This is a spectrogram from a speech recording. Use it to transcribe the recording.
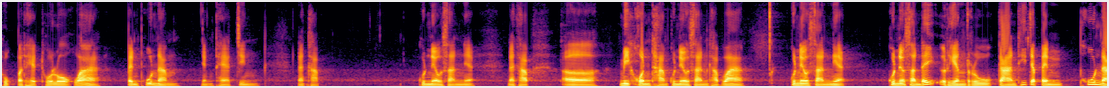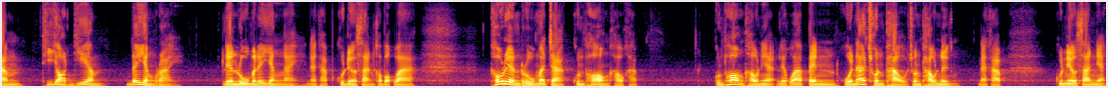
ทุกประเทศทั่วโลกว่าเป็นผู้นำอย่างแท้จริงนะครับ คุณเนลสันเนี่ยนะครับ มีคนถามคุณเนลสันครับว่า คุณเนลสันเนี่ยคุณเนลสันได้เรียนรู้การที่จะเป็นผู้นำที่ยอดเยี่ยมได้อย่างไร เรียนรู้มาได้ยังไงนะครับ คุณเนลสันเขาบอกว่าเขาเรียนรู้มาจากคุณพ่อของเขาครับ คุณพ่อของเขาเนี่ยเรียกว่าเป็นหัวหน้าชนเผ่าชนเผ่าหนึ่งนะครับ คุณเนลสันเนี่ย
